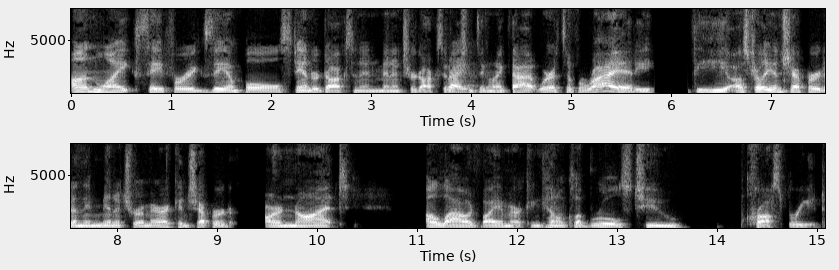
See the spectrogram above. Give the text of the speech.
unlike, say, for example, standard dachshund and miniature dachshund right. or something like that, where it's a variety, the Australian Shepherd and the miniature American Shepherd are not allowed by American Kennel Club rules to crossbreed.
